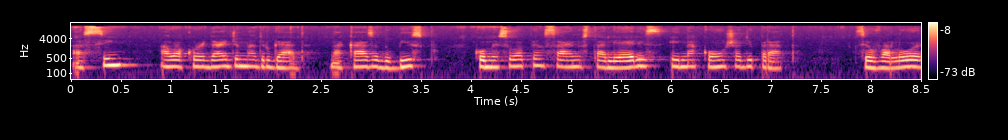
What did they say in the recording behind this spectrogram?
Assim, ao acordar de madrugada, na casa do bispo, começou a pensar nos talheres e na concha de prata. Seu valor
